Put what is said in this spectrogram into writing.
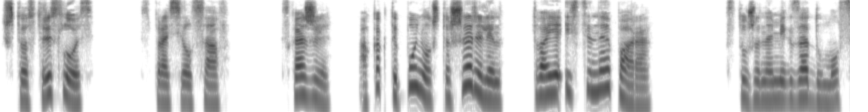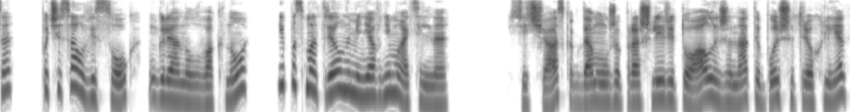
«Что стряслось?» — спросил Сав. «Скажи, а как ты понял, что Шерлин — твоя истинная пара?» Стужа на миг задумался, почесал висок, глянул в окно и посмотрел на меня внимательно. «Сейчас, когда мы уже прошли ритуал и женаты больше трех лет,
